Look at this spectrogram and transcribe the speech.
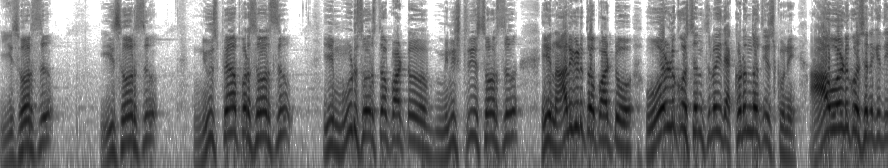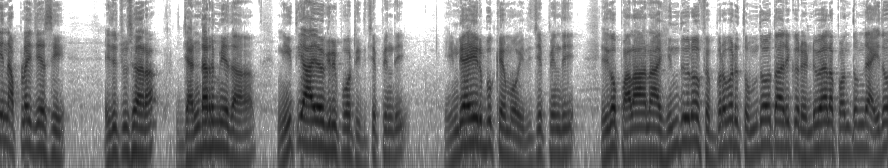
ఈ సోర్సు ఈ సోర్సు న్యూస్ పేపర్ సోర్సు ఈ మూడు సోర్స్తో పాటు మినిస్ట్రీ సోర్సు ఈ నాలుగుడితో పాటు ఓల్డ్ క్వశ్చన్స్లో ఇది ఎక్కడుందో తీసుకుని ఆ ఓల్డ్ క్వశ్చన్కి దీన్ని అప్లై చేసి ఇది చూసారా? జెండర్ మీద నీతి ఆయోగ్ రిపోర్ట్ ఇది చెప్పింది. ఇండియా ఇయర్ బుక్ ఏమో ఇది చెప్పింది. ఇదిగో పలానా హిందూలో ఫిబ్రవరి తొమ్మిదో తారీఖు రెండు వేల పంతొమ్మిది ఐదో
